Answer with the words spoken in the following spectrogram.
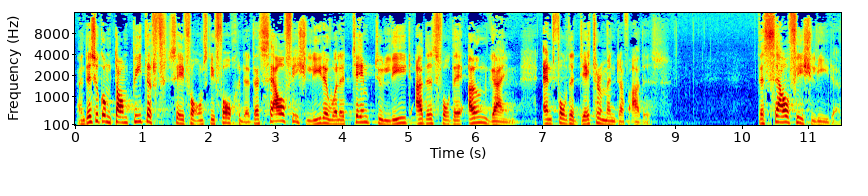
En dis hoekom Tom Pieter sê vir ons die volgende: The selfish leader will attempt to lead others for their own gain and for the detriment of others. The selfish leader.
